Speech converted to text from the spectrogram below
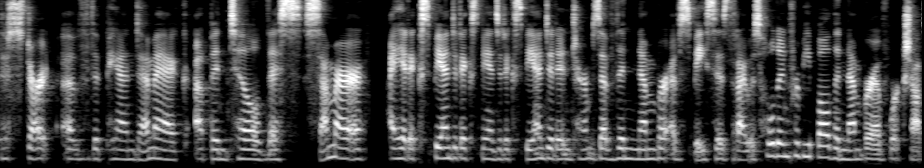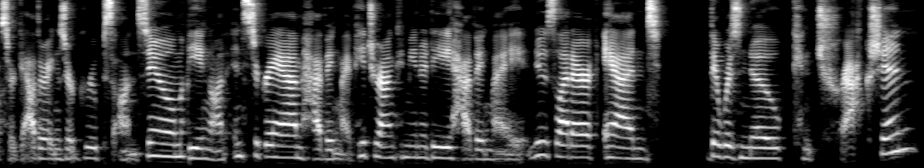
the start of the pandemic up until this summer, I had expanded, expanded, expanded in terms of the number of spaces that I was holding for people, the number of workshops or gatherings or groups on Zoom, being on Instagram, having my Patreon community, having my newsletter. And there was no contraction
